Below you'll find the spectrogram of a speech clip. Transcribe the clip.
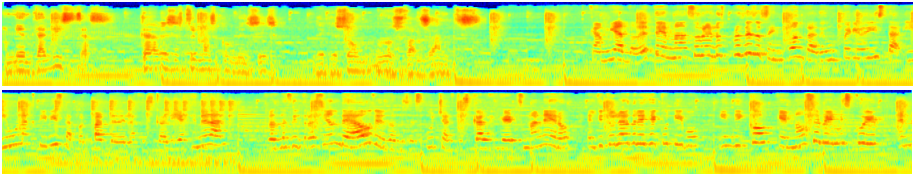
ambientalistas. Cada vez estoy más convencido de que son unos farsantes. Cambiando de tema, sobre los procesos en contra de un periodista y un activista por parte de la Fiscalía General, tras la filtración de audios donde se escucha al fiscal Hertz Manero, el titular del Ejecutivo indicó que no se ve inmiscuir en.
